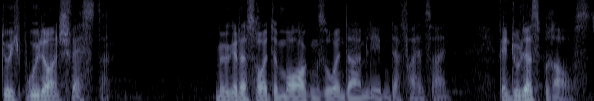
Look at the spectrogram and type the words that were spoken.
durch Brüder und Schwestern. Möge das heute Morgen so in deinem Leben der Fall sein, wenn du das brauchst.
